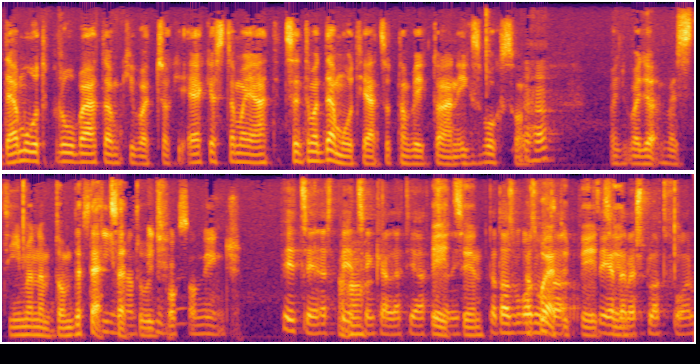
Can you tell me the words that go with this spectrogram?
demót próbáltam ki, vagy csak elkezdtem a játékot. Szerintem a demót játszottam végig talán Xboxon, Aha. vagy, vagy, a, vagy Steam-en, nem tudom, de tetszett Steam-en, úgy. Xboxon nincs. PC-n, ezt Aha. PC-n kellett játszani. PC-n. Tehát az, az Akkor volt lehet, az érdemes platform.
